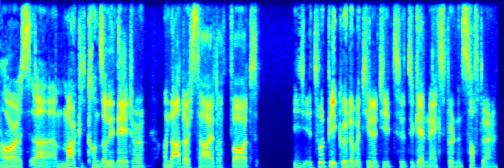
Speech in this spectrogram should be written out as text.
or a market consolidator. On the other side, I thought it would be a good opportunity to, to get an expert in software.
